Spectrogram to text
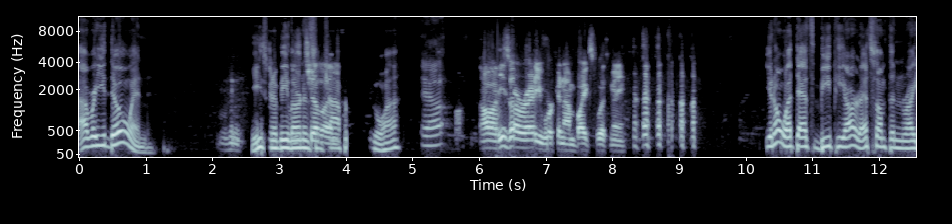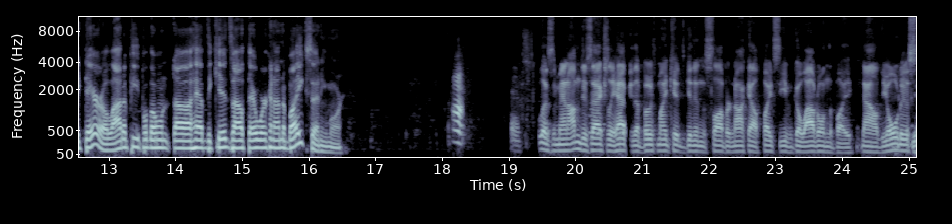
How are you doing? Mhm. He's going to be learning some chilling. chopper too, huh? Yeah. Oh, he's already working on bikes with me. You know what? That's BPR. That's something right there. A lot of people don't uh, have the kids out there working on the bikes anymore. Listen, man, I'm just actually happy that both my kids get in the slobber knockout fights to even go out on the bike. Now, the oldest,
